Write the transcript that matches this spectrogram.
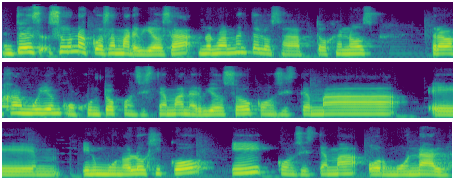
Entonces, son una cosa maravillosa. Normalmente los adaptógenos trabajan muy en conjunto con sistema nervioso, con sistema eh, inmunológico y con sistema hormonal,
